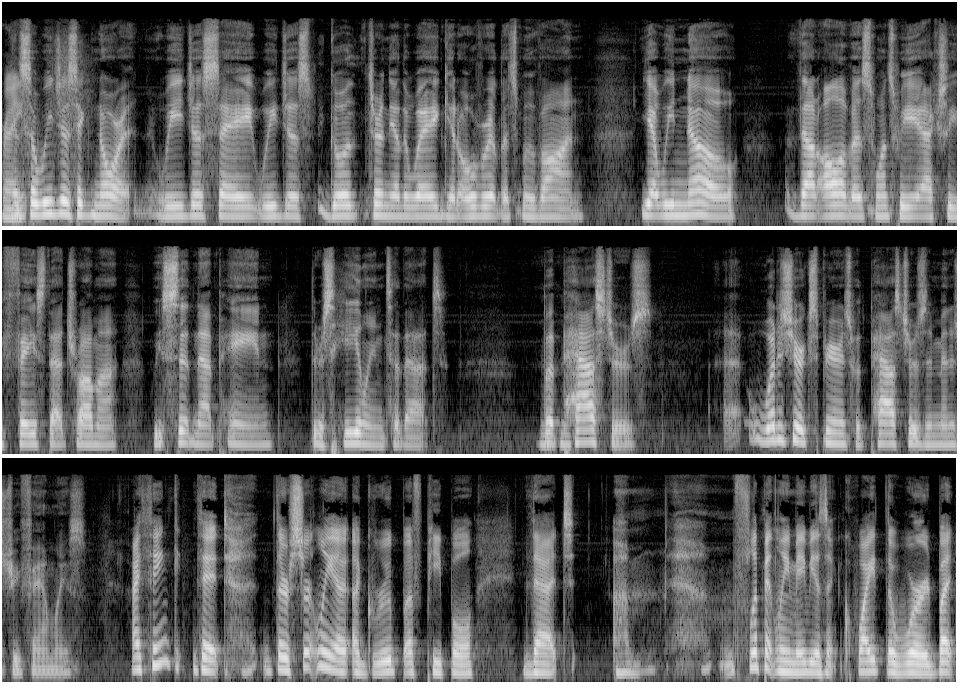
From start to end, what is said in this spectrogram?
Right And so we just ignore it. We just say, we just go turn the other way, get over it, let's move on. Yet we know that all of us, once we actually face that trauma, we sit in that pain, there's healing to that. But pastors, uh, what is your experience with pastors and ministry families? I think that there's certainly a, a group of people that um, flippantly maybe isn't quite the word, but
